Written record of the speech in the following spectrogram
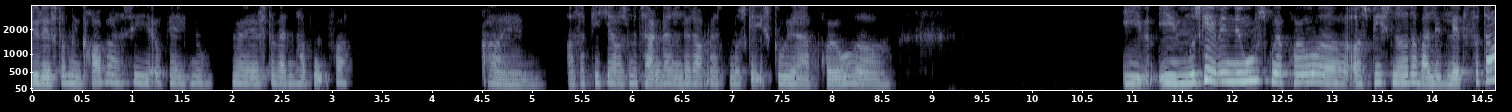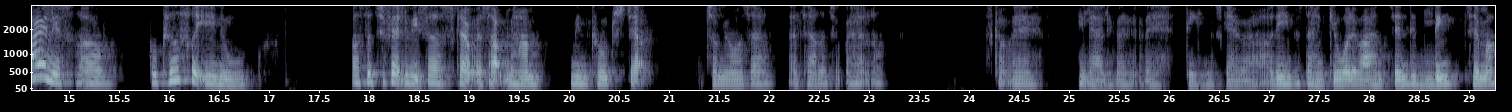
lytte efter min krop og sige, okay, nu hører jeg efter, hvad den har brug for. Og, øh, og så gik jeg også med tankerne lidt om, at måske skulle jeg prøve at i, i måske ved en uge skulle jeg prøve at, at spise noget, der var lidt let fordøjeligt, og gå kødfri i en uge. Og så tilfældigvis så skrev jeg sammen med ham, min coach der, som jo også er alternativ behandler. Skrev, hvad, helt ærligt, hvad, hvad delen skal jeg gøre? Og det eneste, han gjorde, det var, at han sendte et link til mig,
